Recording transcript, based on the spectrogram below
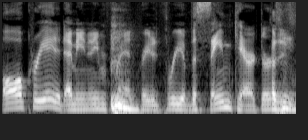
all created, I mean, even Fran created three of the same character. 'Cause he's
